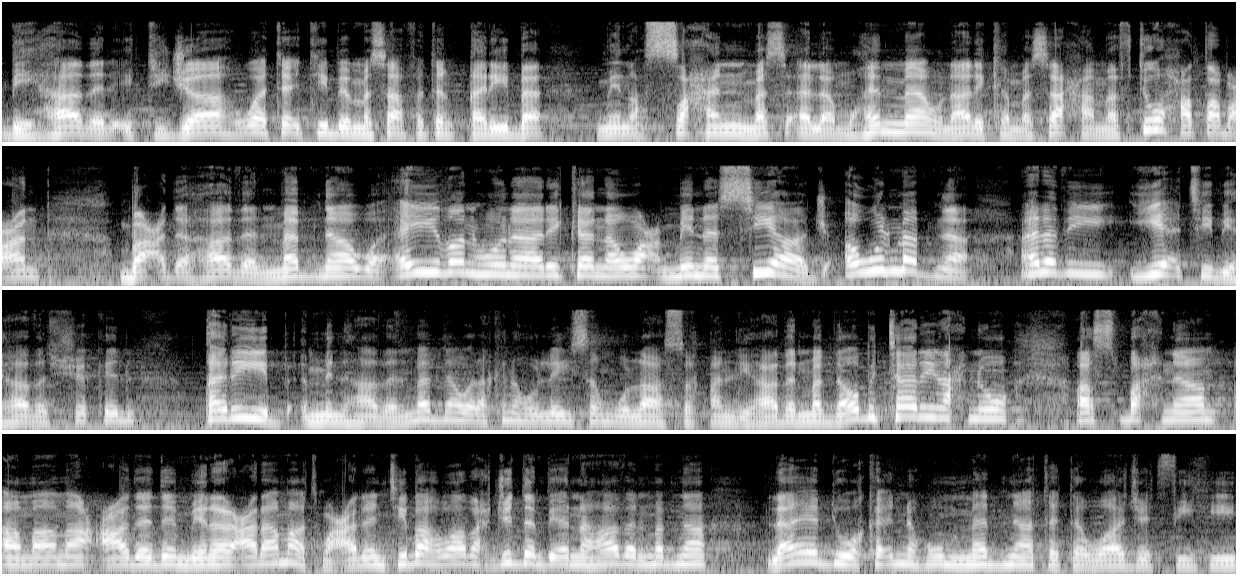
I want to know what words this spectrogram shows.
بهذا الاتجاه وتأتي بمسافة قريبة من الصحن. مسألة مهمة هنالك مساحة مفتوحة طبعا بعد هذا المبنى وأيضا هنالك نوع من السياج أو المبنى الذي يأتي بهذا الشكل. قريب من هذا المبنى ولكنه ليس ملاصقا لهذا المبنى. وبالتالي نحن أصبحنا أمام عدد من العلامات. مع الانتباه واضح جدا بأن هذا المبنى لا يبدو وكأنه مبنى تتواجد فيه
